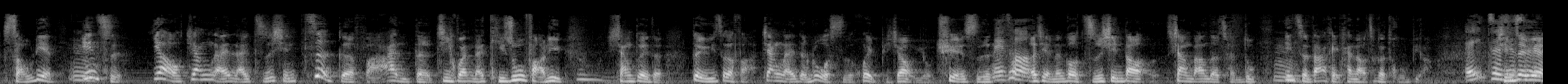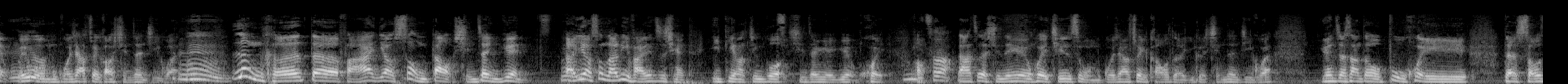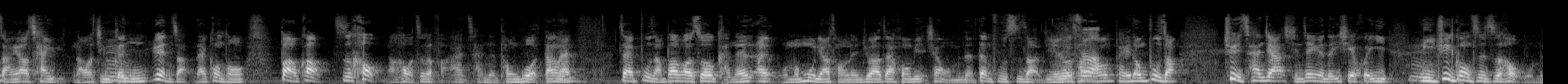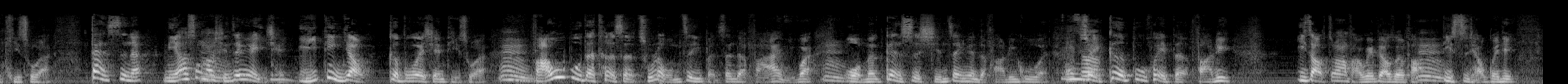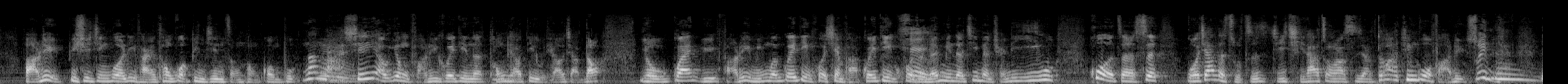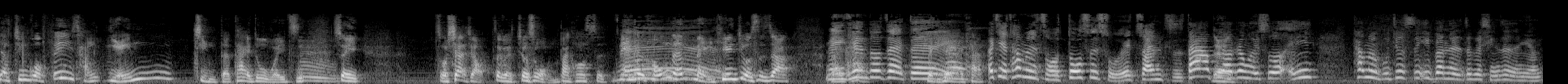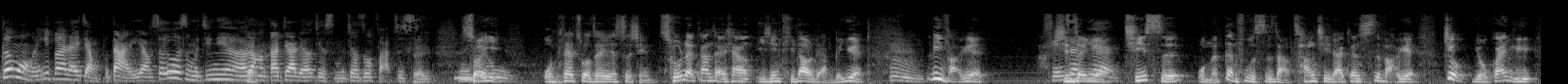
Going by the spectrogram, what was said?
熟练，因此要将来来执行这个法案的机关来提出法律，相对的对于这个法将来的落实会比较有确实，没错，而且能够执行到相当的程度。因此大家可以看到这个图表。哎，行政院为我们国家最高行政机关。嗯，任何的法案要送到行政院啊、呃，要送到立法院之前，一定要经过行政院院会。没错。那这个行政院会其实是我们国家最高的一个行政机关，原则上都有部会的首长要参与，然后经跟院长来共同报告之后，然后这个法案才能通过。当然，在部长报告的时候，可能呃，我们幕僚同仁就要在后面，像我们的邓副市长也都常常陪同部长。去参加行政院的一些会议，你去共识之后，我们提出来。但是呢，你要送到行政院以前，一定要各部会先提出来。嗯，法务部的特色，除了我们自己本身的法案以外，嗯，我们更是行政院的法律顾问。所以各部会的法律，依照中央法规标准法第四条规定。法律必须经过立法院通过，并经总统公布。那哪些要用法律规定呢？同条第五条讲到，有关于法律明文规定或宪法规定，或者人民的基本权利义务，或者是国家的组织及其他重要事项，都要经过法律。所以要经过非常严谨的态度为之。所以左下角这个就是我们办公室，每个同仁每天就是这样，每天都在对，而且他们所都是所谓专职，大家不要认为说，哎。他们不就是一般的这个行政人员，跟我们一般来讲不大一样，所以为什么今天要让大家了解什么叫做法治师？所以我们在做这些事情，除了刚才像已经提到两个院，嗯，立法院、行政院，其实我们邓副市长长期以来跟司法院就有关于。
